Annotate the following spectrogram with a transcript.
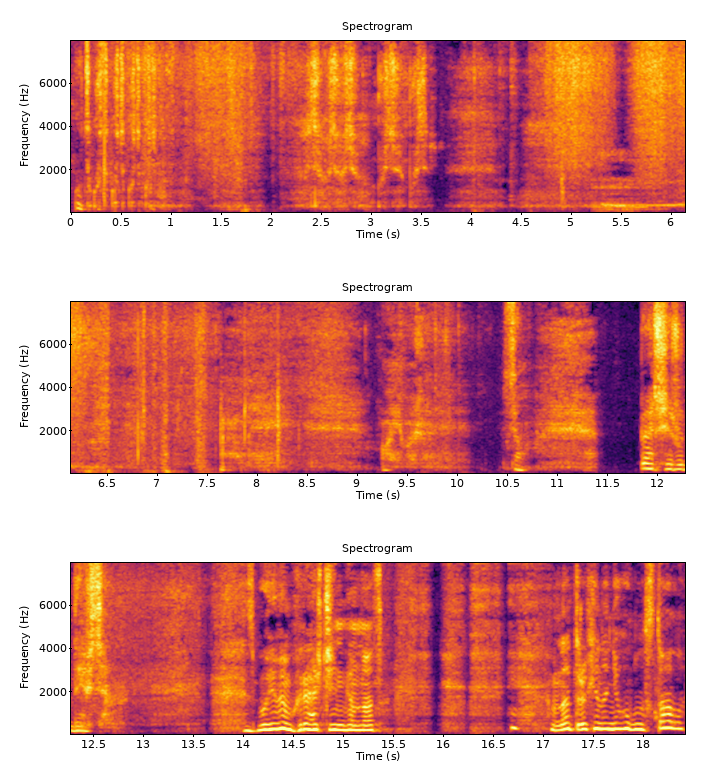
Куць, куць, куць, куць, куць. Все, все, все, пусть, пусть. Ой, боже. Все. Перший родився. З бойовим хрещенням нас. Вона трохи на нього блистала.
